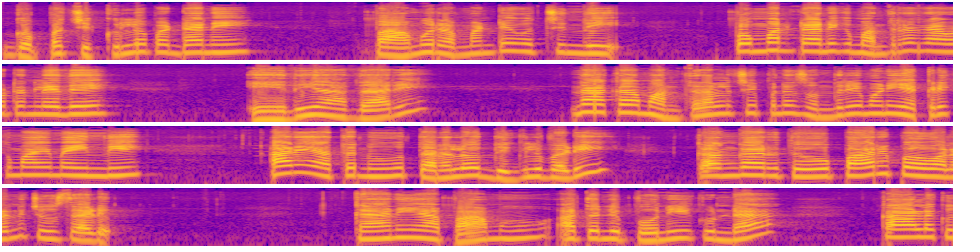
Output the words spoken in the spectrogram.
గొప్ప చిక్కుల్లో పడ్డానే పాము రమ్మంటే వచ్చింది. పొమ్మనటానికి మంత్రం రావటం లేదే? ఏది ఆ దారి నాకు ఆ మంత్రాలు చెప్పిన సుందరిమణి ఎక్కడికి మాయమైంది? అని అతను తనలో దిగులుబడి కంగారుతో పారిపోవాలని చూశాడు. కానీ ఆ పాము అతన్ని పోనీయకుండా కాళ్ళకు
